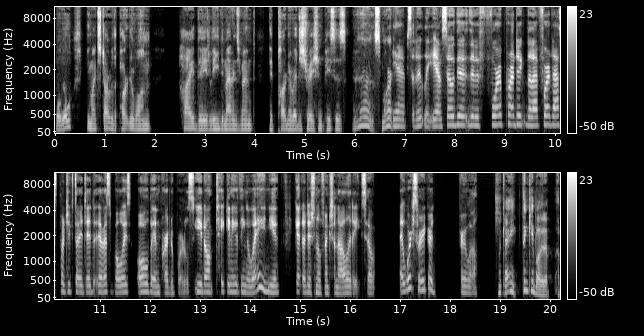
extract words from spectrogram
portal. You might start with a partner one, hide the lead management, the partner registration pieces. Ah, smart. Yeah, absolutely. Yeah. So the the four project, the four last projects I did, it has always all been partner portals. You don't take anything away, and you get additional functionality. So it works very good, very well. Okay. Thinking about a, a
